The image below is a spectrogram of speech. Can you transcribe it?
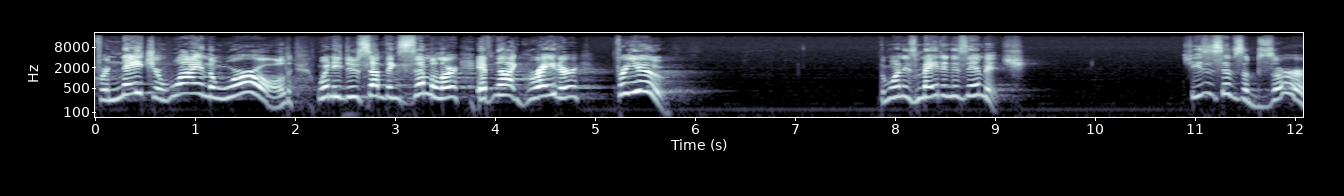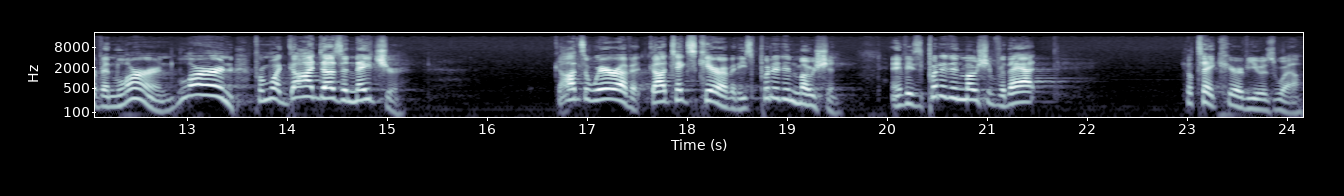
for nature, why in the world wouldn't He do something similar, if not greater, for you? The one who's made in His image. Jesus says, observe and learn. Learn from what God does in nature. God's aware of it, God takes care of it. He's put it in motion. And if He's put it in motion for that, He'll take care of you as well.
